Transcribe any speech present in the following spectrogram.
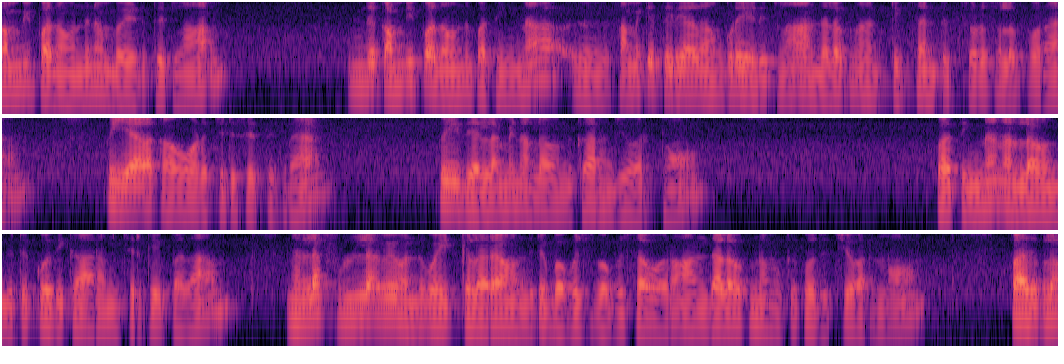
கம்பி பதம் வந்து நம்ம எடுத்துக்கலாம். இந்த கம்பி பதம் வந்து பார்த்திங்கன்னா சமைக்க தெரியாதவங்க கூட எடுக்கலாம். அந்தளவுக்கு நான் டிப்ஸ் அண்ட் ட்ரிக்ஸோடு சொல்ல போகிறேன் இப்போ ஏலக்காவை உடச்சிட்டு சேர்த்துக்கிறேன். இப்போ இது எல்லாமே நல்லா வந்து கரைஞ்சி வரட்டும். பார்த்திங்கன்னா நல்லா வந்துட்டு கொதிக்க ஆரம்பிச்சிருக்கு இப்போ தான் நல்லா ஃபுல்லாகவே வந்து ஒயிட் கலராக வந்துட்டு பபுள்ஸ் பபுள்ஸாக வரும். அந்த அளவுக்கு நமக்கு கொதித்து வரணும். இப்போ அதுக்குள்ளே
